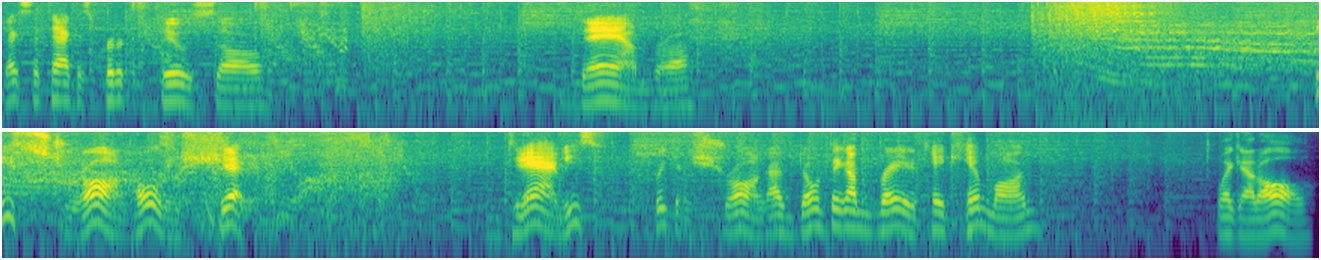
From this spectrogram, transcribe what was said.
Next attack is critical too, so... Damn, bro. He's strong. Holy shit. Damn, he's freaking strong. I don't think I'm ready to take him on. Like, at all.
